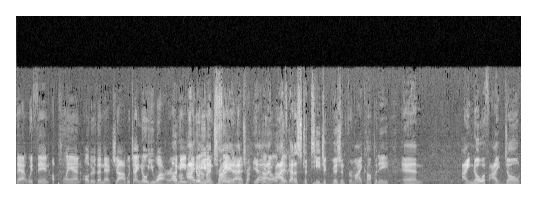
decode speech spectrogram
that within a plan other than that job, which I know you are. Oh, I mean, I, know am. you I'm didn't trying. say that. I'm try- yeah, you know, I, I've got a strategic vision for my company, and I know if I don't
